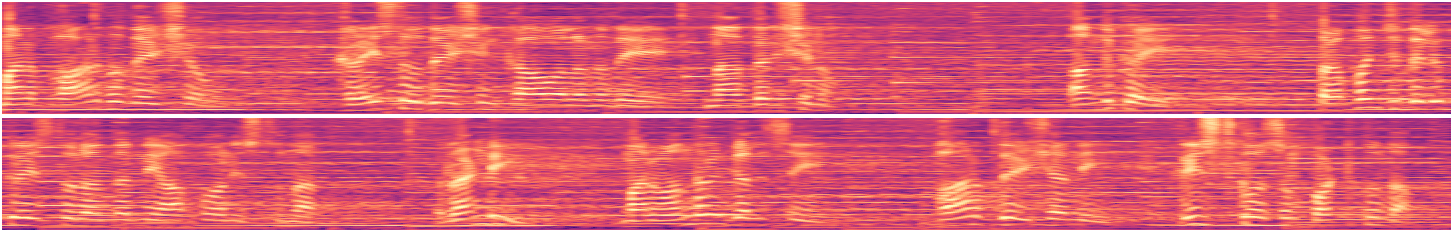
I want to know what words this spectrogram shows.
మన భారతదేశం క్రైస్తవ దేశం కావాలన్నదే నా దర్శనం. అందుకై ప్రపంచ తెలుగు క్రైస్తవులందరినీ ఆహ్వానిస్తున్నాను. రండి మనమందరం కలిసి భారతదేశాన్ని క్రీస్తు కోసం పట్టుకుందాం.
